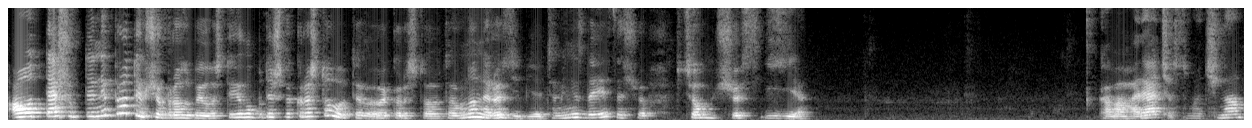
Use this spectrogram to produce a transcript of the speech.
А от те, щоб ти не проти, щоб розбилось, ти його будеш використовувати, використовувати, а воно не розіб'ється. Мені здається, що в цьому щось є. Кава гаряча, смачна.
